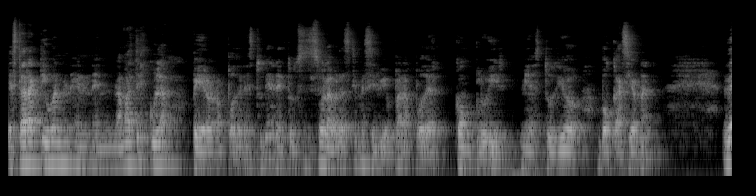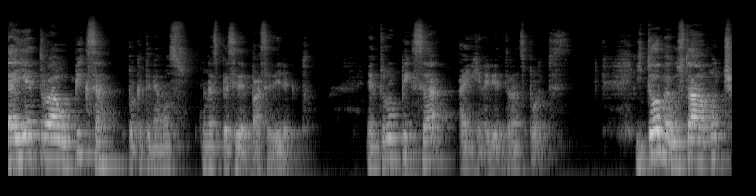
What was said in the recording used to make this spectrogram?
estar activo en, la matrícula, pero no poder estudiar. Entonces eso la verdad es que me sirvió para poder concluir mi estudio vocacional. De ahí entró a UPIXA, porque teníamos una especie de pase directo. Entró a UPIXA a Ingeniería en Transportes. Y todo me gustaba mucho,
